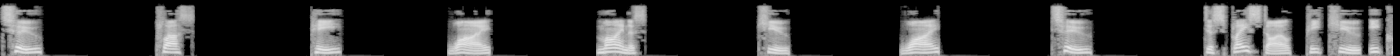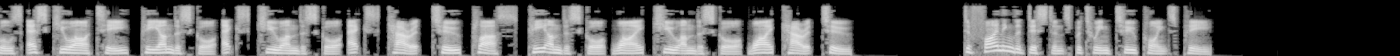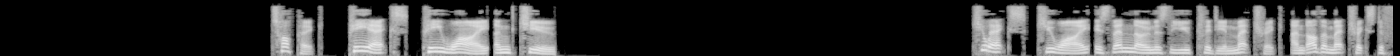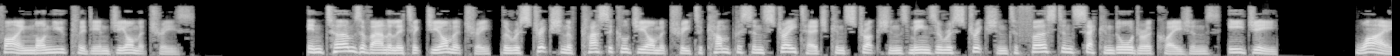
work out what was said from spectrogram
two plus P Y minus Q Y two Display style PQ equals SQRT P underscore x Q underscore x caret two plus P underscore Y Q underscore Y caret two defining the distance between two points P. Topic px, py and q. Qx, Qy is then known as the Euclidean metric, and other metrics define non-Euclidean geometries. In terms of analytic geometry, the restriction of classical geometry to compass and straightedge constructions means a restriction to first and second order equations, e.g. y.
